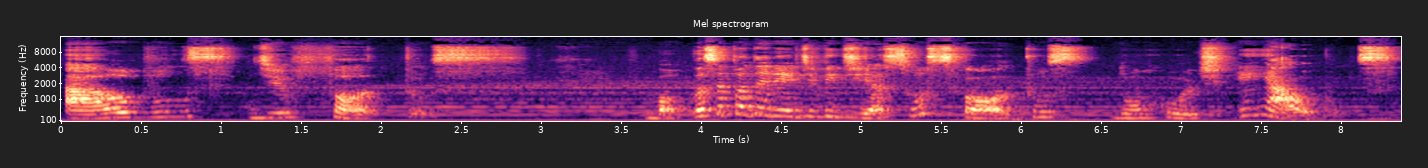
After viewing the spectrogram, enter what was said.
Álbuns de fotos. Bom, você poderia dividir as suas fotos do Orkut em álbuns.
